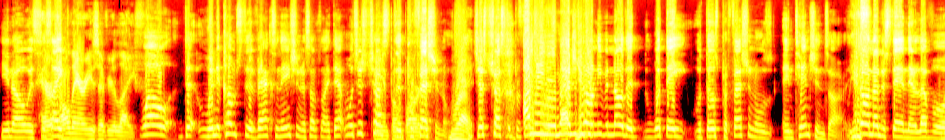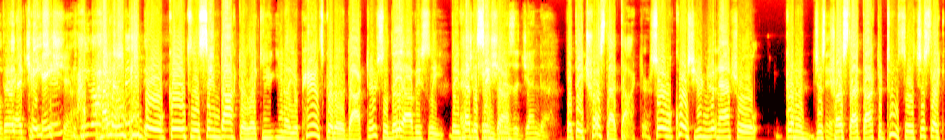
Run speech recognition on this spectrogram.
you know it's just Ar- like all areas of your life. well, the, when it comes to vaccination or something like that, well, just trust the bombarded. professionals. Right. Just trust the professionals. I mean, imagine you don't even know that what they what those professionals' intentions are. You don't understand their level of Their education. education. You don't how many understand it. people go to the same doctor? Like you, you know, your parents go to a doctor, so they obviously they've had the same Education doctor. agenda. but they trust that doctor. So of course you're natural gonna just trust that doctor too. So it's just like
